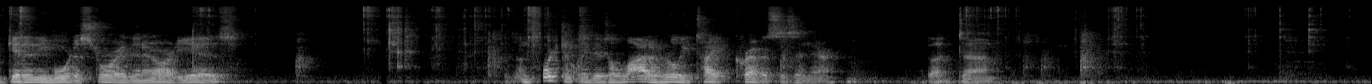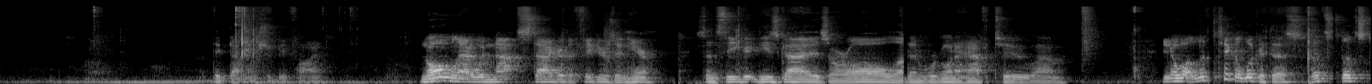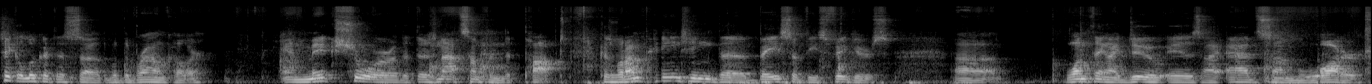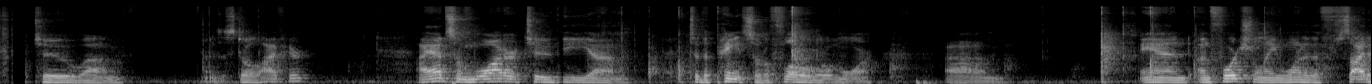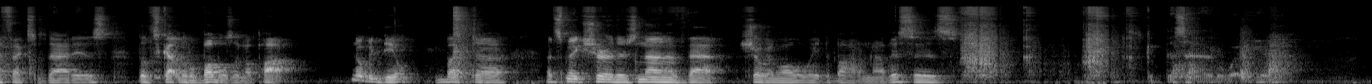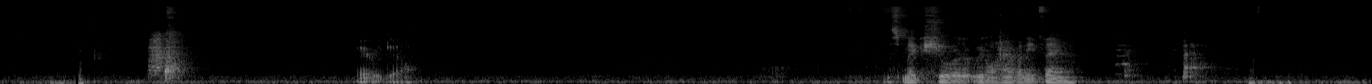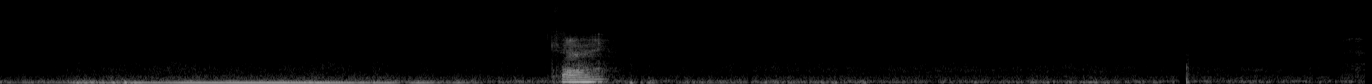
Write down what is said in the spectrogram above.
get any more destroyed than it already is. Unfortunately, there's a lot of really tight crevices in there, but um, I think that one should be fine. Normally, I would not stagger the figures in here since these guys are all, uh, then we're going to have to, um, you know what, let's take a look at this. Let's, let's take a look at this uh, with the brown color and make sure that there's not something that popped. Because when I'm painting the base of these figures, uh, one thing I do is I add some water to, um, is it still alive here? I add some water to the, um, to the paint so it'll flow a little more. Um, and unfortunately, one of the side effects of that is that it's got little bubbles in the pop. No big deal, but uh, let's make sure there's none of that showing all the way at the bottom. Now this is, let's get this out of the way here. There we go. Let's make sure that we don't have anything Okay.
